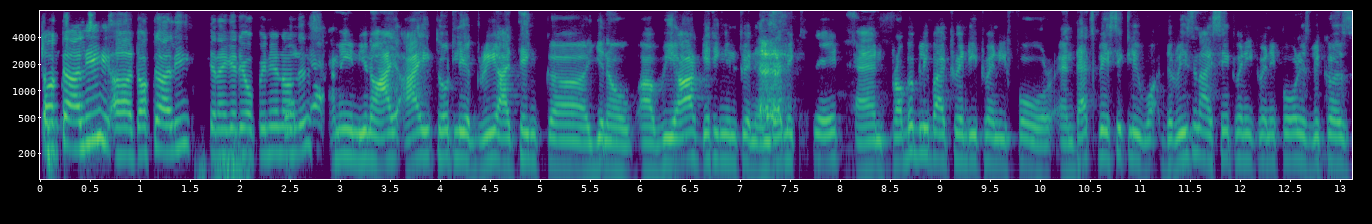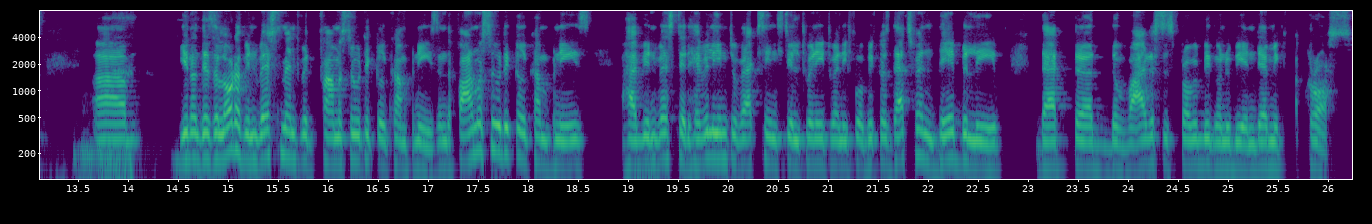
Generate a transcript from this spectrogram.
Dr. Ali, uh, Dr. Ali, can I get your opinion on Well, this? yeah, I mean, you know, I, I totally agree. I think, uh, you know, uh, we are getting into an endemic state and probably by 2024. And that's basically what the reason I say 2024 is because, um, you know, there's a lot of investment with pharmaceutical companies and the pharmaceutical companies have invested heavily into vaccines till 2024 because that's when they believe that uh, the virus is probably going to be endemic across.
